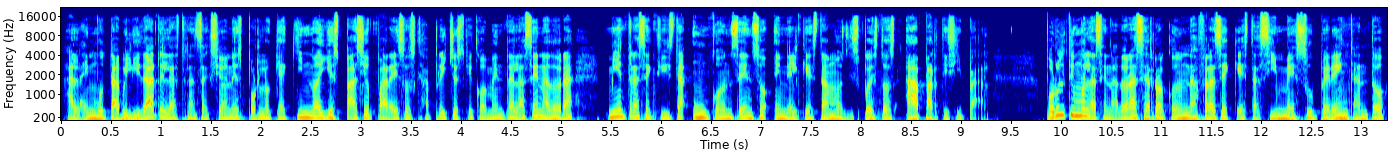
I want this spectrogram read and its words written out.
a la inmutabilidad de las transacciones, por lo que aquí no hay espacio para esos caprichos que comenta la senadora, mientras exista un consenso en el que estamos dispuestos a participar. Por último, la senadora cerró con una frase que esta sí me súper encantó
